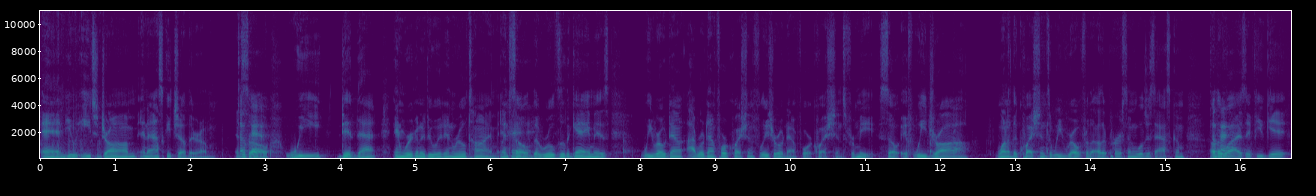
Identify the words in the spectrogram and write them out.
and you each draw them and ask each other them. And Okay. so we did that, and we're gonna do it in real time. And so the rules of the game is we wrote down. I wrote down four questions. Falesha wrote down four questions for me. So if we draw one of the questions that we wrote for the other person, we'll just ask them. Okay. Otherwise, if you get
